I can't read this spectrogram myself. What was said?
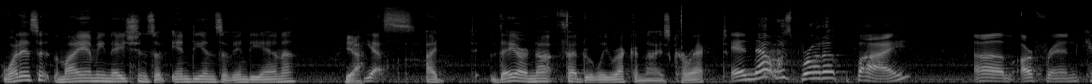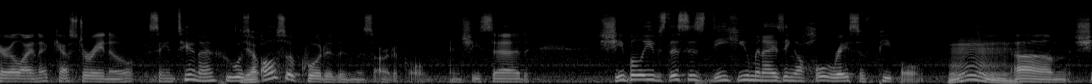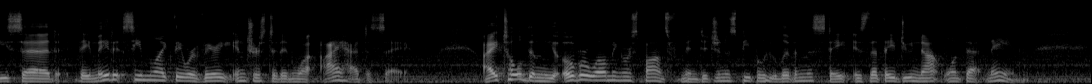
what is it? The Miami Nations of Indians of Indiana. Yeah. yes I, they are not federally recognized, correct? And that was brought up by um, our friend Carolina Castoreno Santana, who was Yep. also quoted in this article. And she said she believes this is dehumanizing a whole race of people. Hmm. Um, she said they made it seem like they were very interested in what I had to say. I told them the overwhelming response from indigenous people who live in the state is that they do not want that name.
